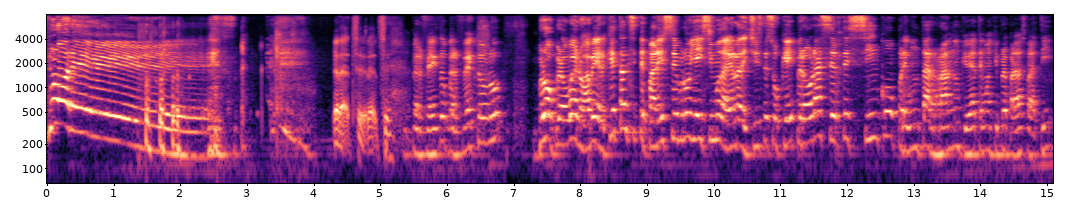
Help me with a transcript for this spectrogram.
Flores. Gracias, gracias. Perfecto, perfecto, bro. Bro, pero bueno, a ver, ¿qué tal si te parece, bro? Ya hicimos la guerra de chistes, ok, pero ahora hacerte cinco preguntas random que yo ya tengo aquí preparadas para ti.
